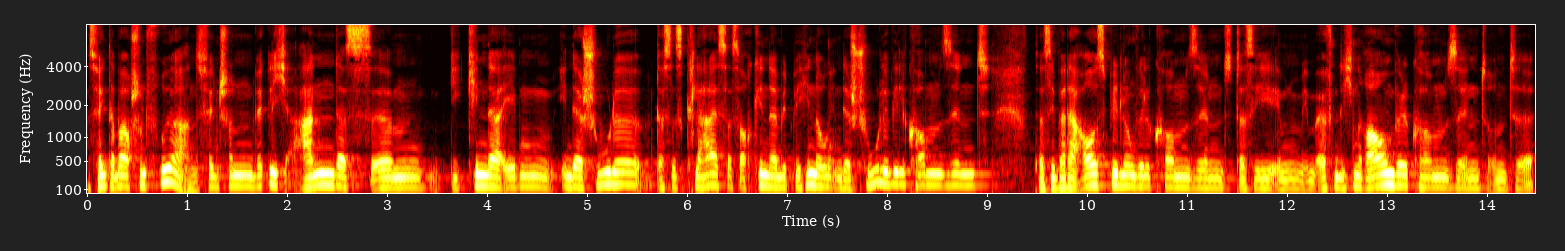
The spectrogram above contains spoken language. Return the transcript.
Es fängt aber auch schon früher an. Es fängt schon wirklich an, dass ähm, die Kinder eben in der Schule, dass es klar ist, dass auch Kinder mit Behinderung in der Schule willkommen sind, dass sie bei der Ausbildung willkommen sind, dass sie im, im öffentlichen Raum willkommen sind. Und äh,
